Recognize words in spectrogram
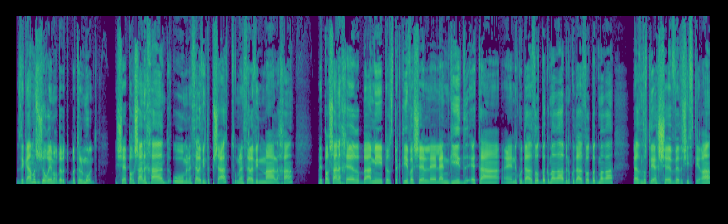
זה גם משהו שרואים הרבה בתלמוד, שפרשן אחד הוא מנסה להבין את הפשט, הוא מנסה להבין מה ההלכה, ופרשן אחר בא מפרספקטיבה של אה, להנגיד את הנקודה הזאת בגמרא, בנקודה הזאת בגמרא, ואז לנסות ליישב באיזושהי סתירה.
